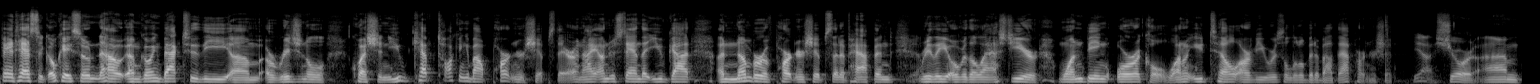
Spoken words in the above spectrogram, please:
Fantastic. Okay, so now I'm going back to the um, original question. You kept talking about partnerships there, and I understand that you've got a number of partnerships that have happened really over the last year. One being Oracle. Why don't you tell our viewers a little bit about that partnership? Yeah, sure. Um,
